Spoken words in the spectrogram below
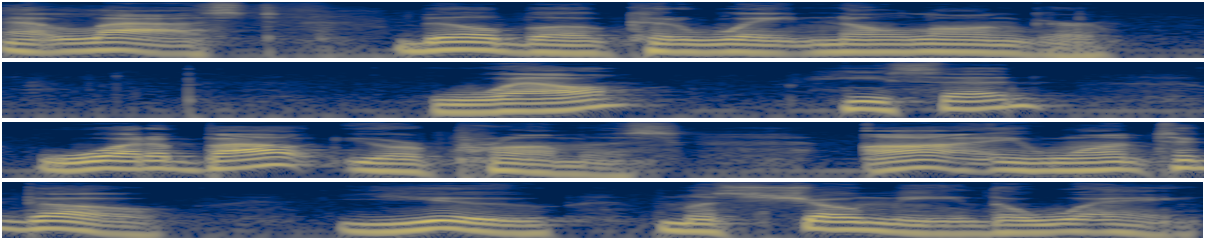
At last, Bilbo could wait no longer. Well, he said, what about your promise? I want to go. You must show me the way.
